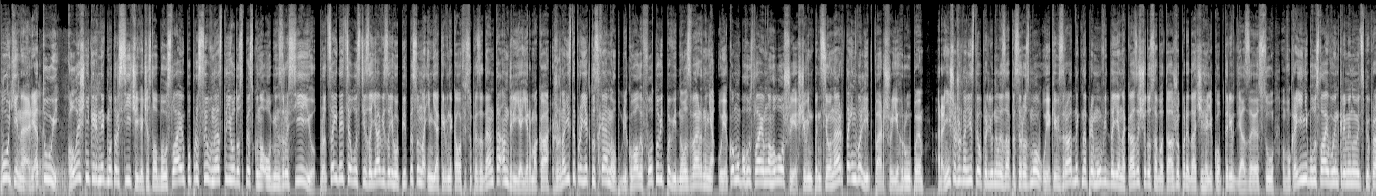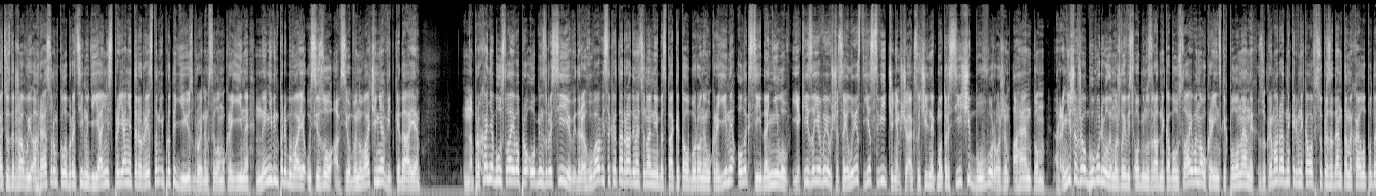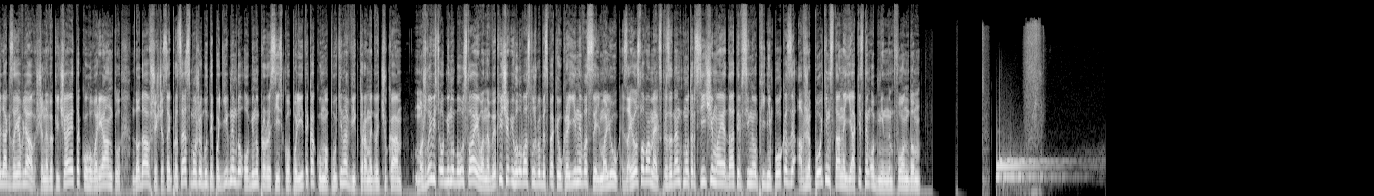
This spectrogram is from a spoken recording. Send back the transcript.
Путіне, рятуй! Колишній керівник Моторсічі В'ячеслав Богуслаєв попросив внести його до списку на обмін з Росією. Про це йдеться у листі заяві за його підписом на ім'я керівника офісу президента Андрія Єрмака. Журналісти проєкту схеми опублікували фото відповідного звернення, у якому Богуслаєв наголошує, що він пенсіонер та інвалід першої групи. Раніше журналісти оприлюднили записи розмов, у яких зрадник напряму віддає накази щодо саботажу передачі гелікоптерів для ЗСУ. В Україні Богуслаєву інкримінують співпрацю з державою-агресором, колабораційну діяльність, сприяння терористам і протидію Збройним силам України. Нині він перебуває у СІЗО, а всі обвинувачення відкидає. На прохання Богуслаєва про обмін з Росією відреагував і секретар Ради національної безпеки та оборони України Олексій Данілов, який заявив, що цей лист є свідченням, що екс-очільник Моторсічі був ворожим агентом. Раніше вже обговорювали можливість обміну зрадника Богуслаєва на українських полонених. Зокрема, радник керівника офісу президента Михайло Подоляк заявляв, що не виключає такого варіанту, додавши, що цей процес може бути подібним до обміну проросійського політика кума Путіна Віктора Медведчука. Можливість обміну Богуслаєва не виключив і голова Служби безпеки України Василь Малюк. За його словами, експрезидент Мотор Січі має дати всі необхідні покази, а вже потім стане якісним обмінним фондом.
